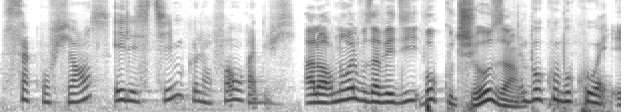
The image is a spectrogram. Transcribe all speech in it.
sa confiance et l'estime que l'enfant aura de lui. Alors Noël, vous avez dit beaucoup de choses. Beaucoup, beaucoup, oui. Et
